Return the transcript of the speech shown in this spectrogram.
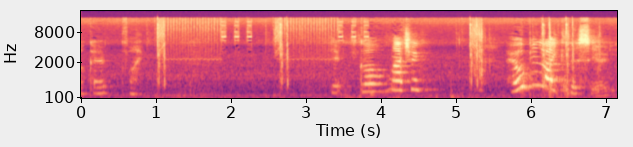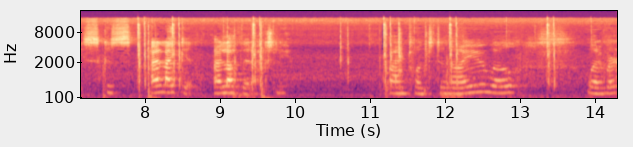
Okay, fine. There you go, matching. I hope you like this series, because I like it. I love it actually. I don't want to deny you, well, whatever.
